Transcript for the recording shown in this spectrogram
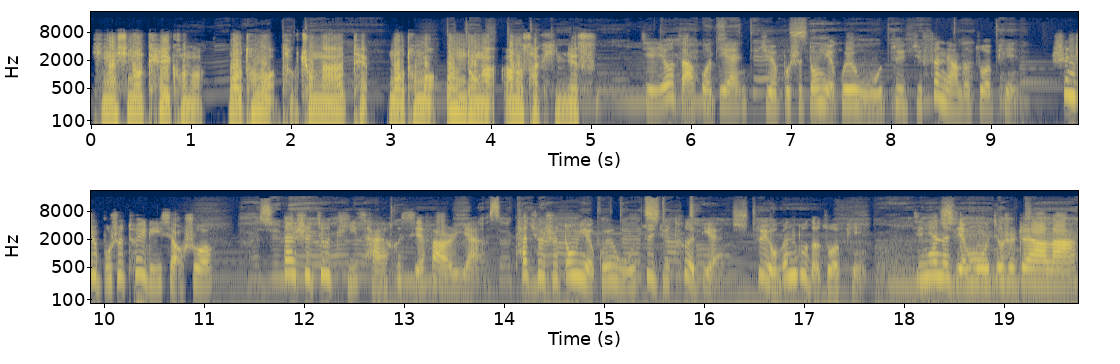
東の稽古の。解忧杂货店绝不是东野圭吾最具分量的作品，甚至不是推理小说。但是就题材和写法而言，它却是东野圭吾最具特点、最有温度的作品。今天的节目就是这样啦，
